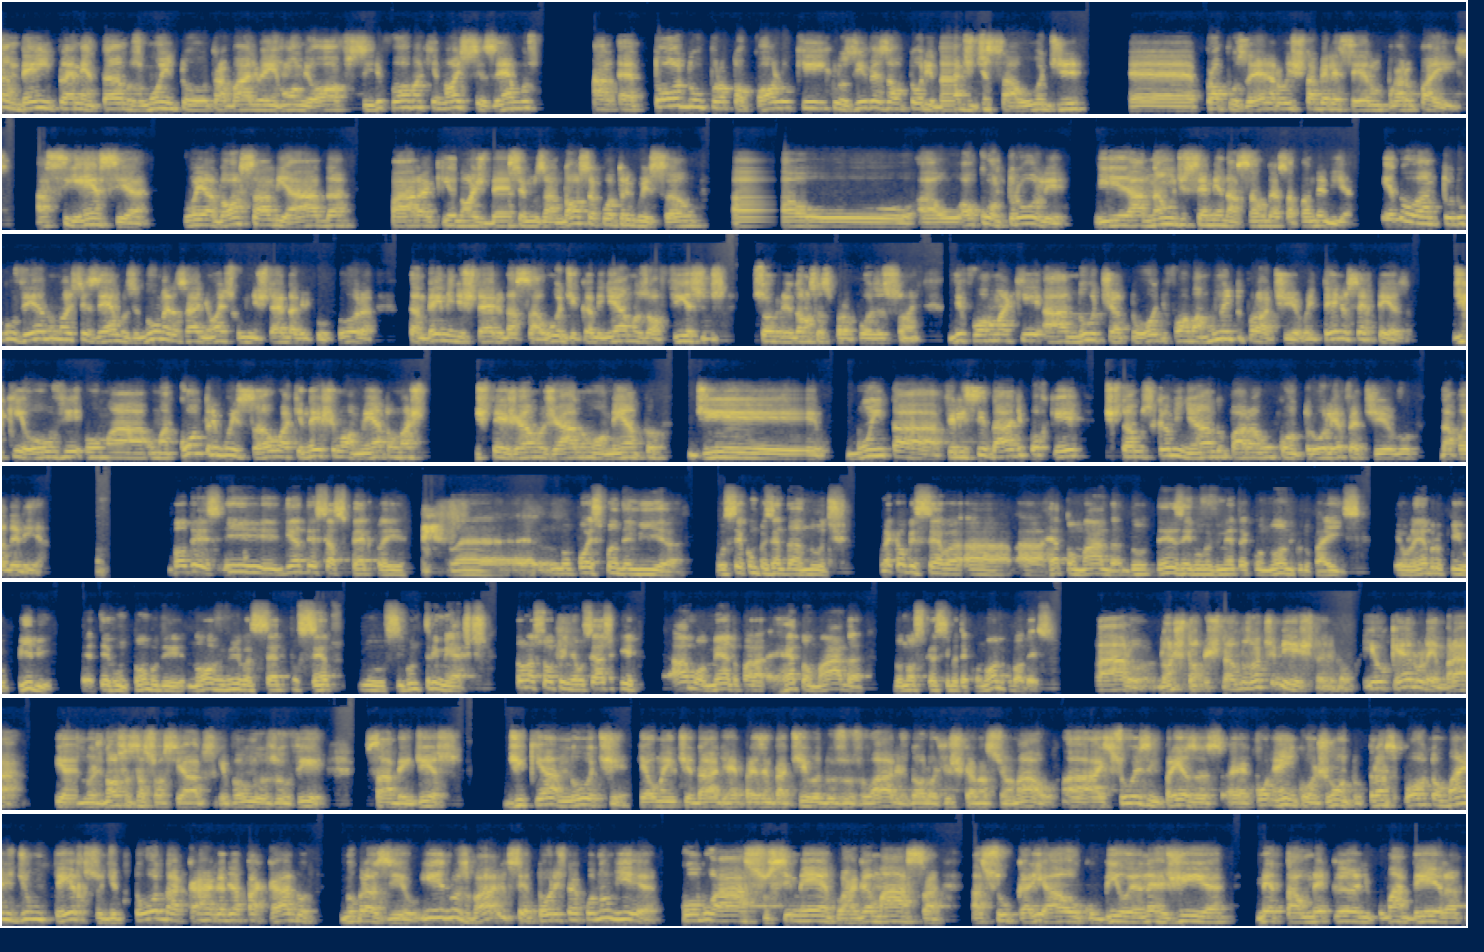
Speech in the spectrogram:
Também implementamos muito o trabalho em home office, de forma que nós fizemos a, é, todo o protocolo que, inclusive, as autoridades de saúde é, propuseram e estabeleceram para o país. A ciência foi a nossa aliada para que nós dessemos a nossa contribuição ao, ao, ao controle e à não disseminação dessa pandemia. E no âmbito do governo, nós fizemos inúmeras reuniões com o Ministério da Agricultura, também Ministério da Saúde, caminhamos ofícios sobre nossas proposições, de forma que a ANUT atuou de forma muito proativa, e tenho certeza de que houve uma, uma contribuição a que, neste momento, nós estejamos já no momento de muita felicidade, porque estamos caminhando para um controle efetivo da pandemia. Valdez, e diante desse aspecto aí, é, no pós-pandemia, você como presidente da ANUT, como é que observa a, a, retomada do desenvolvimento econômico do país? Eu lembro que o PIB é, teve um tombo de 9,7% no segundo trimestre. Então, na sua opinião, você acha que há momento para retomada do nosso crescimento econômico, Valdez? Claro, nós estamos otimistas. E eu quero lembrar, e nos nossos associados que vão nos ouvir sabem disso, de que a ANUT, que é uma entidade representativa dos usuários da logística nacional, as suas empresas é, em conjunto transportam mais de um terço de toda a carga de atacado no Brasil e nos vários setores da economia, como aço, cimento, argamassa, açúcar e álcool, bioenergia, metal mecânico, madeira,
